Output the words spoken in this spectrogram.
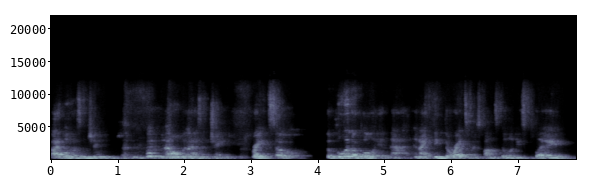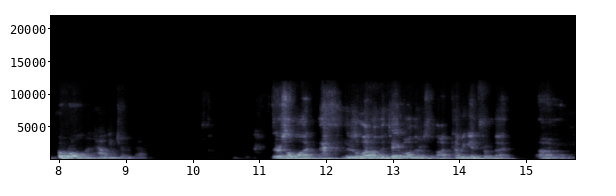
Bible hasn't changed. Talmud hasn't changed, right? So the political in that, and I think the rights and responsibilities play a role in how we interpret that there's a lot, there's a lot on the table and there's a lot coming in from the, um,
